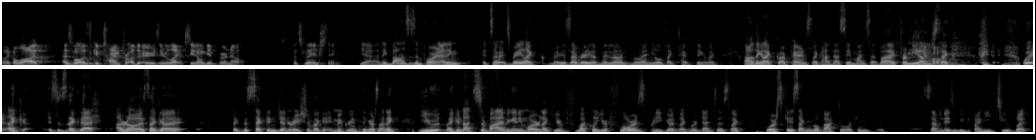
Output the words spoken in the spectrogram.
like a lot, as well as give time for other areas of your life, so you don't get burnout. That's really interesting yeah i think balance is important i think it's a it's very like maybe it's a very like millennials like type thing like i don't think like our parents like had that same mindset but like for me i'm just like wait like it's just like that i don't know it's like a like the second generation of like an immigrant thing or something like you like you're not surviving anymore like you've luckily your floor is pretty good like we're dentists like worst case i can go back to working if seven days a week if i need to but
